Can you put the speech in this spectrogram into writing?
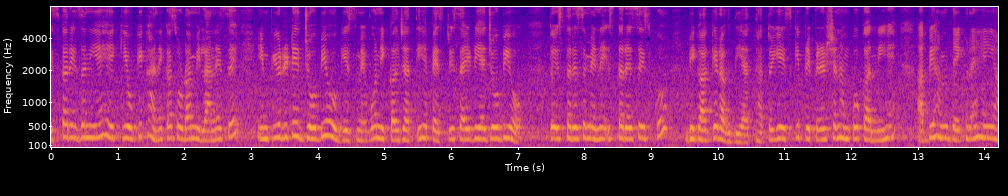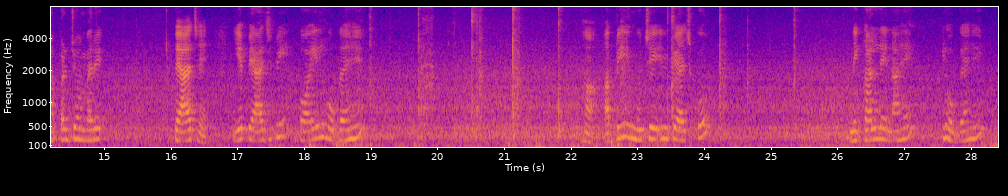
इसका रीज़न ये है कि क्योंकि खाने का सोडा मिलाने से इम्प्योरिटी जो भी होगी इसमें, वो निकल जाती है पेस्टिसाइड या जो भी हो। तो इस तरह से मैंने इस तरह से इसको भिगा के रख दिया था। तो ये इसकी प्रिपरेशन हमको करनी है। अभी हम देख रहे हैं यहाँ पर जो हमारे प्याज हैं, ये प्याज भी बॉईल हो गए हैं। हाँ अभी मुझे इन प्याज को निकाल लेना है, हो गए हैं।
